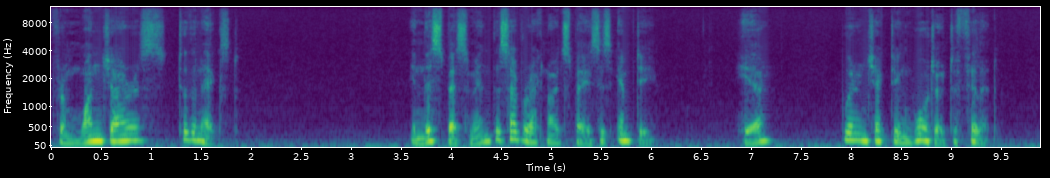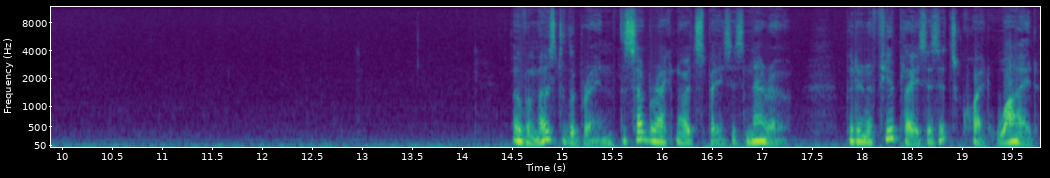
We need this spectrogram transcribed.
from one gyrus to the next. In this specimen, the subarachnoid space is empty. Here, we're injecting water to fill it. Over most of the brain, the subarachnoid space is narrow, but in a few places it's quite wide.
